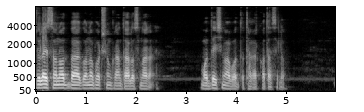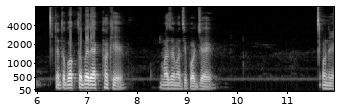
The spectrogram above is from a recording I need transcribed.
জুলাই সনদ বা গণভোট সংক্রান্ত আলোচনার মধ্যেই সীমাবদ্ধ থাকার কথা ছিল। কিন্তু বক্তব্যের এক ফাঁকে মাঝামাঝি পর্যায়ে উনি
